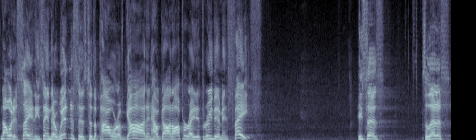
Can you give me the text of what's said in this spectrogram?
Not what it's saying. He's saying they're witnesses to the power of God and how God operated through them in faith. He says, So let us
